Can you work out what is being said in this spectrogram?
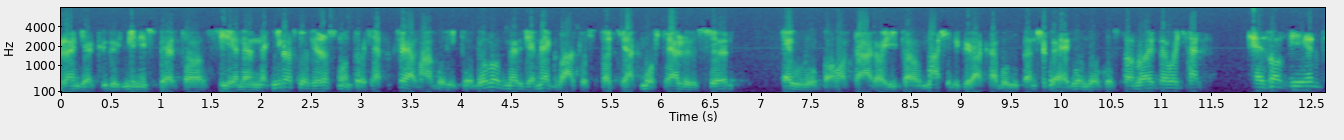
lengyel külügyminisztert a CNN-nek nyilatkozott, és azt mondta, hogy hát felháborító dolog, mert ugye megváltoztatják most először Európa határait a második világháború után, és akkor elgondolkoztam rajta, hogy hát ez azért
